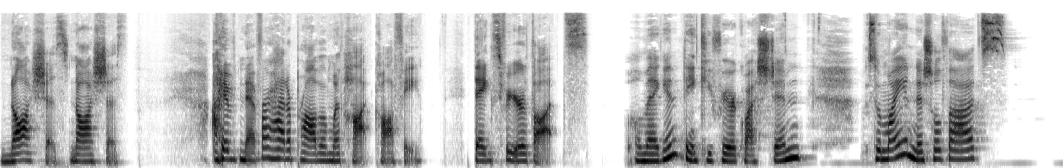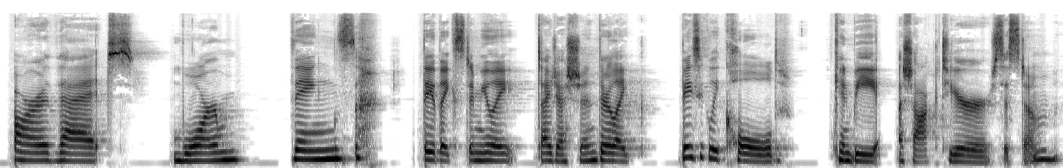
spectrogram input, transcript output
Nauseous, nauseous. I have never had a problem with hot coffee. Thanks for your thoughts. Well, Megan, thank you for your question. So, my initial thoughts are that warm things, they like stimulate digestion. They're like basically cold can be a shock to your system.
